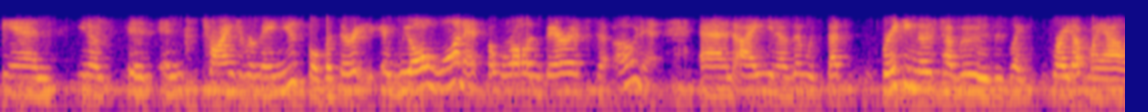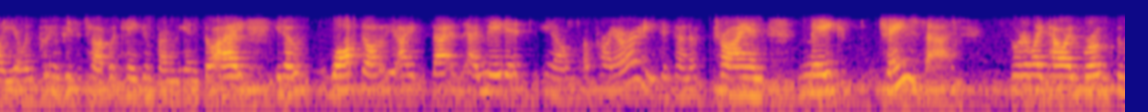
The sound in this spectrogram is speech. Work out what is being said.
in you know in, in trying to remain youthful, but there we all want it, but we're all embarrassed to own it. And I, you know, that was that's breaking those taboos is like right up my alley, or like putting a piece of chocolate cake in front of me. And so I, you know, walked off. I that I made it, you know, a priority to kind of try and make change that. Sort of like how I broke the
